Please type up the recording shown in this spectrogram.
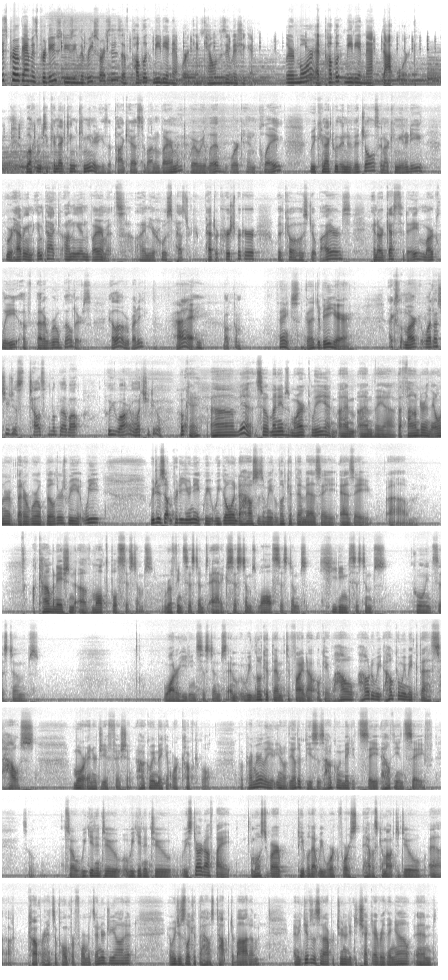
This program is produced using the resources of Public Media Network in Kalamazoo, Michigan. Learn more at publicmedianet.org. Welcome to Connecting Communities, a podcast about environment where we live, work, and play. We connect with individuals in our community who are having an impact on the environment. I'm your host, Pastor Patrick Hirschberger, with co host Joe Byers, and our guest today, Mark Lee of Better World Builders. Hello, everybody. Hi. Welcome. Thanks. Glad to be here. Excellent, Mark. Why don't you just tell us a little bit about who you are and what you do? Okay. Um, yeah. So my name is Mark Lee. I'm I'm, I'm the uh, the founder and the owner of Better World Builders. We we we do something pretty unique. We we go into houses and we look at them as a as a um, a combination of multiple systems: roofing systems, attic systems, wall systems, heating systems, cooling systems, water heating systems, and we look at them to find out, okay, well, how, how do we, how can we make this house more energy efficient? How can we make it more comfortable? But primarily, you know, the other piece is how can we make it safe, healthy and safe? So, so we get into, we get into, we start off by most of our people that we work for have us come out to do a, a comprehensive home performance energy audit, and we just look at the house top to bottom, and it gives us an opportunity to check everything out and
